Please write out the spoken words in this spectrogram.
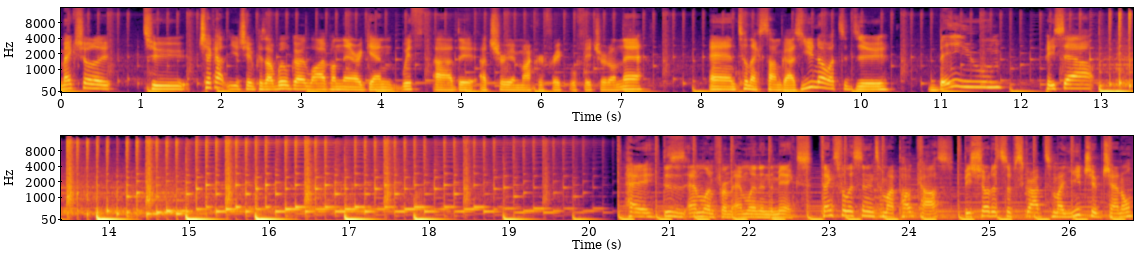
make sure to to check out the YouTube because I will go live on there again with uh, the Arturia Microfreak. We'll feature it on there. And till next time, guys, you know what to do. Boom. Peace out. Hey, this is Emlyn from Emlyn in the Mix. Thanks for listening to my podcast. Be sure to subscribe to my YouTube channel,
